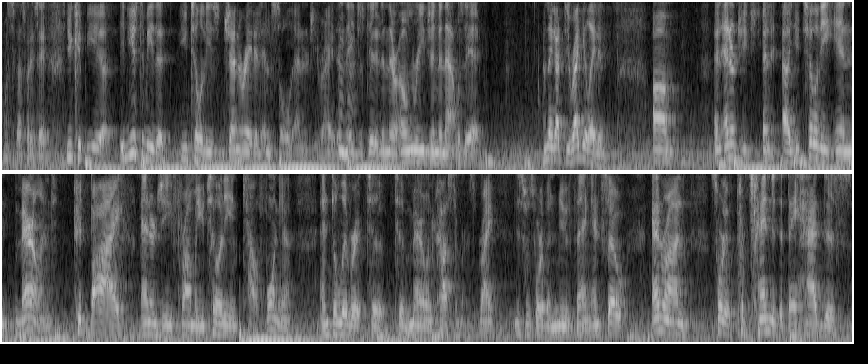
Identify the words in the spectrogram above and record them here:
what's the best way to say it? You could be a. It used to be that utilities generated and sold energy, right? And mm-hmm. they just did it in their own region, and that was it. When they got deregulated. Um, an energy an, a utility in Maryland could buy energy from a utility in California and deliver it to, to Maryland customers, right? This was sort of a new thing. And so Enron sort of pretended that they had this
